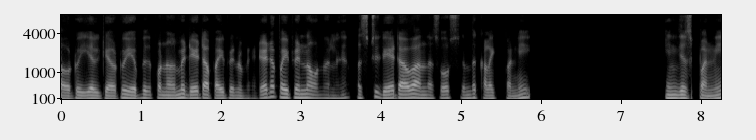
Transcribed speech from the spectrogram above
ஆகட்டும் இஎல்கே ஆகட்டும் எப்படி பண்ணாலுமே டேட்டா பைப்லைன் அப்படிங்க டேட்டா பைப்லைன்லாம் ஒன்றும் இல்லைங்க. ஃபஸ்ட்டு டேட்டாவை அந்த சோர்ஸ்லேருந்து கலெக்ட் பண்ணி இன்ஜெஸ்ட் பண்ணி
